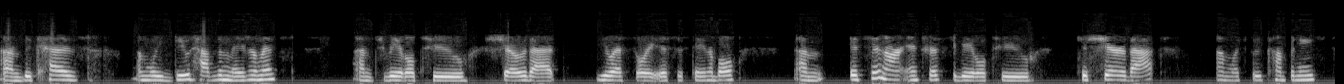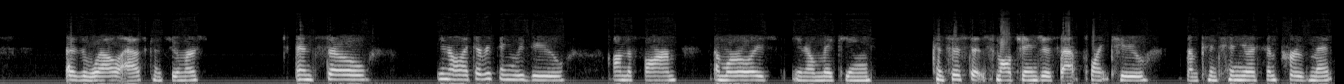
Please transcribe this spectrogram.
Um, because um, we do have the measurements um, to be able to show that U.S. soy is sustainable. Um, it's in our interest to be able to to share that um, with food companies as well as consumers. And so, you know, like everything we do on the farm, and we're always, you know, making consistent small changes that point to um, continuous improvement.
